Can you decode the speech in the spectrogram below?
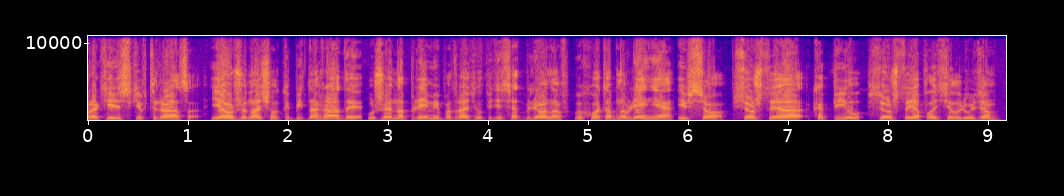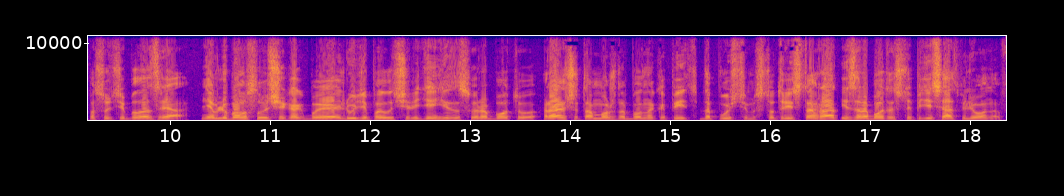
практически в три раза. Я уже начал копить награды, уже на премии потратил 50 миллионов, выходит обновление и все. Все, что я копил, все, что я платил людям, по сути было зря. Не, в любом случае, как бы люди получили деньги за свою работу. Раньше там можно было накопить, допустим, 130 наград и заработать 150 миллионов.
